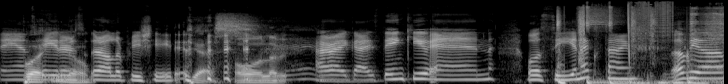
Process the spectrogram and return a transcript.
Fans, But, you haters, know. they're all appreciated. Yes. Oh, love it. All right, guys. Thank you, and we'll see you next time. Love ya.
